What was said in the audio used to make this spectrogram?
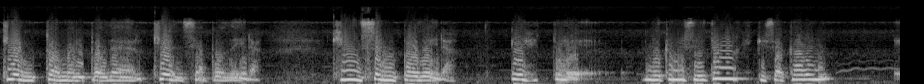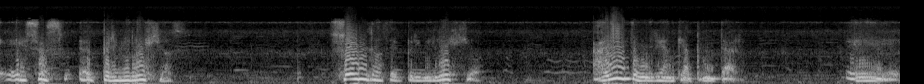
quién toma el poder, quién se apodera, quién se empodera, este, lo que necesitamos es que se acaben esos eh, privilegios, sueldos de privilegio. Ahí tendrían que apuntar. Eh,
